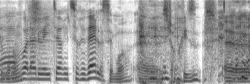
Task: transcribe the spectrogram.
Ah, Manon. Voilà, le hater, il se révèle. C'est moi, euh, surprise. Euh,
